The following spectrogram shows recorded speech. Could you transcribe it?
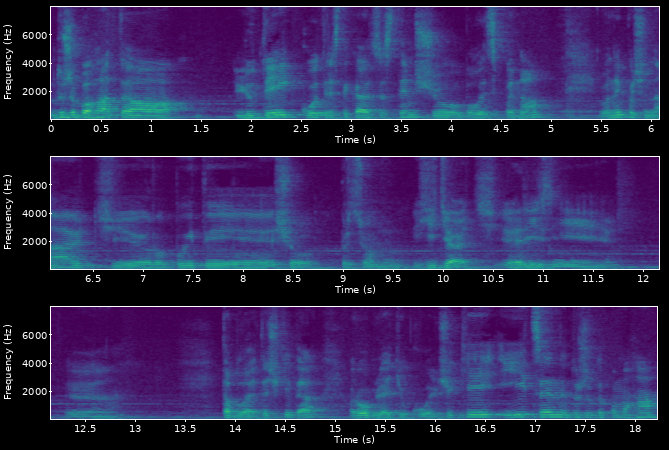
дуже багато людей, котрі стикаються з тим, що болить спина, вони починають е, робити що при цьому? Їдять різні е, таблеточки, да? роблять укольчики, і це не дуже допомагає.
